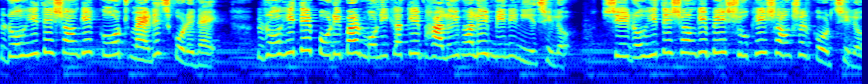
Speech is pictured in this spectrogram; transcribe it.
রোহিতের সঙ্গে কোর্ট ম্যারেজ করে নেয়। রোহিতের পরিবার মনিকাকে ভালোই ভালোই মেনে নিয়েছিল। সে রোহিতের সঙ্গে বেশ সুখেই সংসার করছিল।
